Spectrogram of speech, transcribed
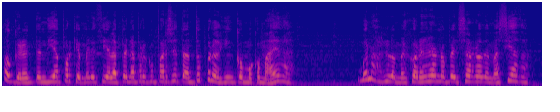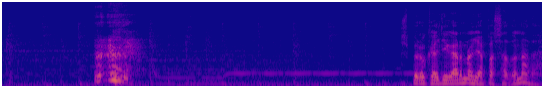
Aunque no entendía por qué merecía la pena preocuparse tanto por alguien como Komaeda. Bueno, lo mejor era no pensarlo demasiado. Espero que al llegar no haya pasado nada.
